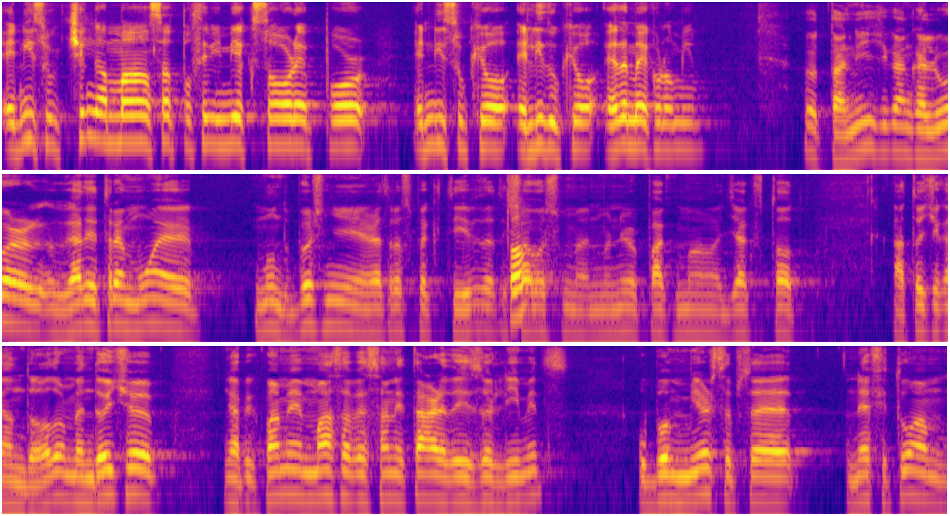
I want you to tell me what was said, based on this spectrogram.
e nisur që nga masat, po themi mjekësore, por e nisur kjo, e lidhur kjo edhe me ekonominë? Po, tani që kanë kaluar gati tre muaj, mund të bësh një retrospektiv dhe të shohësh në mënyrë pak më gjakftohtë ato që kanë ndodhur. Mendoj që nga pikpamja e masave sanitare dhe izolimit, U bë mirë sepse ne fituam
